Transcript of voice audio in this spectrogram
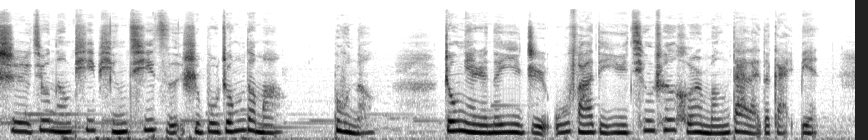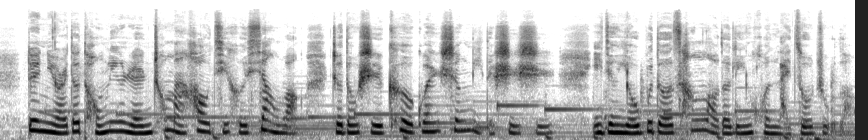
是就能批评妻子是不忠的吗？不能。中年人的意志无法抵御青春荷尔蒙带来的改变，对女儿的同龄人充满好奇和向往，这都是客观生理的事实，已经由不得苍老的灵魂来做主了。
